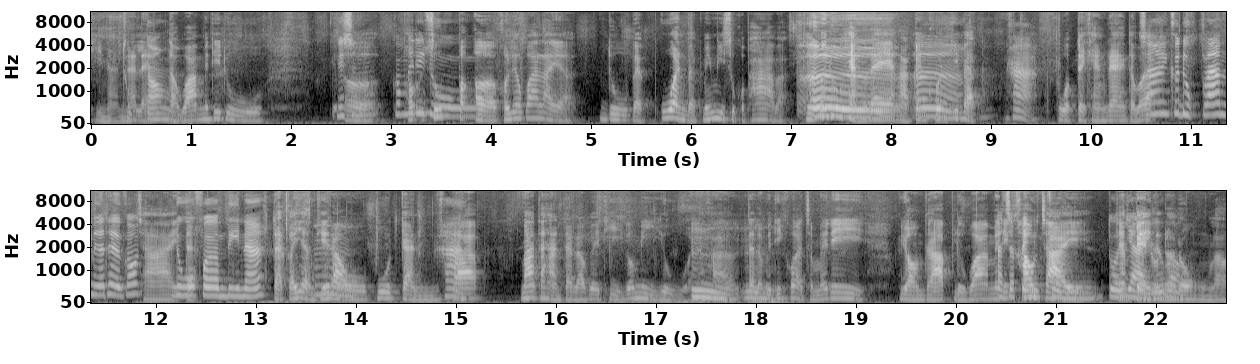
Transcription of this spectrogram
ทีนั้นถูกนั่นแหละต้องแต่ว่าไม่ได้ดูดิฉันเอ่อก็ไม่ได้ซุดูปเออเขาเรียกว่าอะไรอะ ดูแบบอ้วนแบบไม่มีสุขภาพอะเธอก็ดูแข็งแรงอะ เป็นคนที่แบบค่ะอวบแต่แข็งแรงแต่ว่าใช่ก็ดูกล้ามเนื้อเธอก็ใช่ดูแต่ firm ดีนะ แต่ก็อย่างที่เราพูดกันค่ะว่า มาตรฐานแต่ละเวทีก็มีอยู่นะคะอืมแต่ละเวทีก็อาจจะไม่ได้ยอมรับหรือว่าไม่อาจได้จะเป็นเข้าใจคนตัวแคมใหญ่เปญหรือรเปณล่ารงค์ของเรา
